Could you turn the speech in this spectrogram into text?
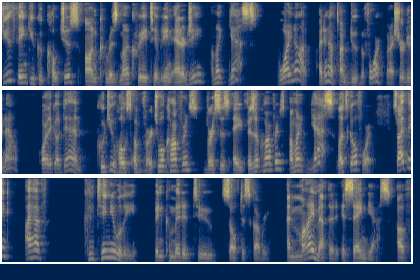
do you think you could coach us on charisma, creativity, and energy? I'm like, yes. Why not? I didn't have time to do it before, but I sure do now. Or they go, Dan, could you host a virtual conference versus a physical conference? I'm like, yes, let's go for it. So I think I have continually been committed to self discovery. And my method is saying yes, of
